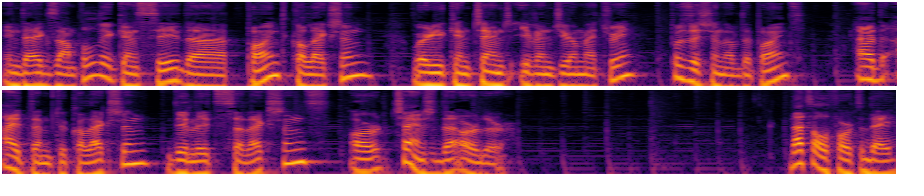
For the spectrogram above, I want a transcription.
In the example, you can see the point collection, where you can change even geometry, position of the points, add item to collection, delete selections, or change the order. That's all for today.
